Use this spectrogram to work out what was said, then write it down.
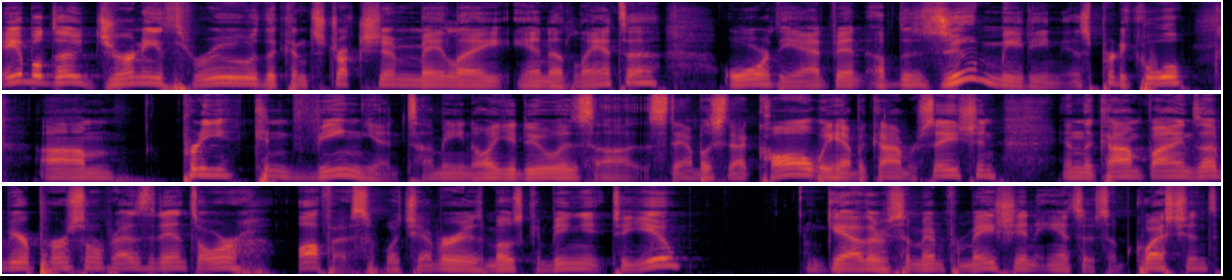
able to journey through the construction melee in Atlanta, or the advent of the Zoom meeting is pretty cool. Um, pretty convenient. I mean, all you do is uh, establish that call. We have a conversation in the confines of your personal residence or office, whichever is most convenient to you. Gather some information, answer some questions,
